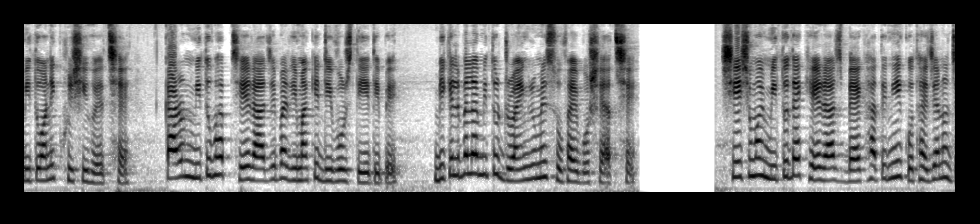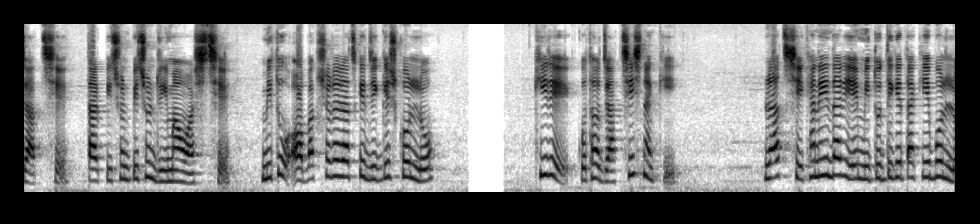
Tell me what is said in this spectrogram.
মিতু অনেক খুশি হয়েছে। কারণ মিতু ভাবছে রাজ এবার রিমাকে ডিভোর্স দিয়ে দিবে। বিকেলবেলা মিতু ড্রয়িং রুমে সোফায় বসে আছে। সেই সময় মিতু দেখে রাজ ব্যাগ হাতে নিয়ে কোথায় যেন যাচ্ছে। তার পিছন পিছন রিমাও আসছে। মিতু অবাক স্বরে রাজকে জিজ্ঞেস করল "কি রে কোথাও যাচ্ছিস নাকি? রাজ সেখানেই দাঁড়িয়ে মিতুর দিকে তাকিয়ে বলল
